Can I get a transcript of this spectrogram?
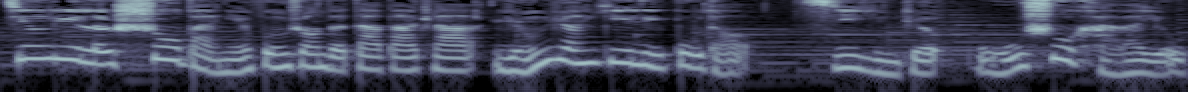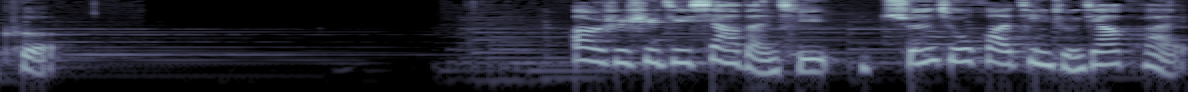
经历了数百年风霜的大巴扎仍然屹立不倒，吸引着无数海外游客。二十世纪下半期，全球化进程加快，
